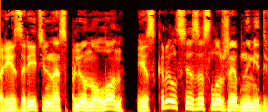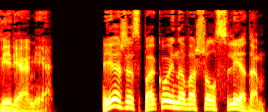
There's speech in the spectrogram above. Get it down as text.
Презрительно сплюнул он и скрылся за служебными дверями. Я же спокойно вошел следом,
